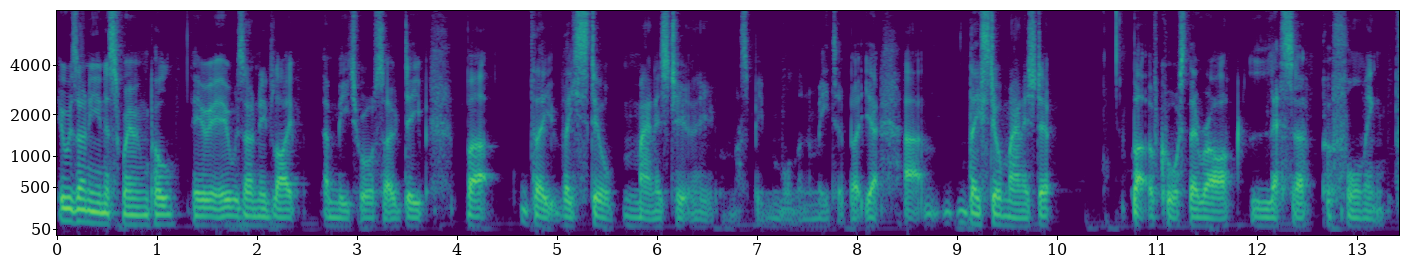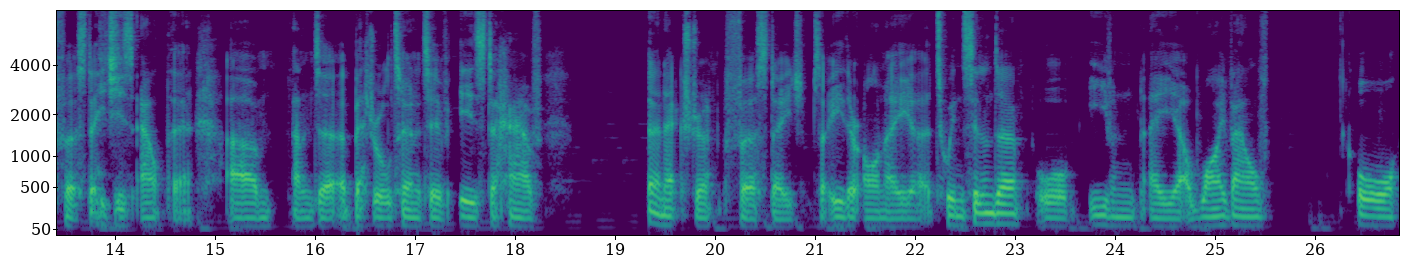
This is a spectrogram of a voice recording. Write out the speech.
It was only in a swimming pool. It, it was only like a meter or so deep, but they they still managed to. It must be more than a meter, but yeah, uh, they still managed it. But of course, there are lesser performing first stages out there, um, and uh, a better alternative is to have an extra first stage. So either on a, a uh, twin cylinder or even a, a, Y valve, or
